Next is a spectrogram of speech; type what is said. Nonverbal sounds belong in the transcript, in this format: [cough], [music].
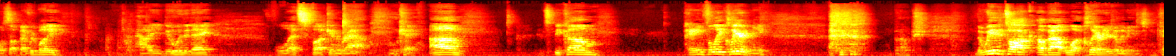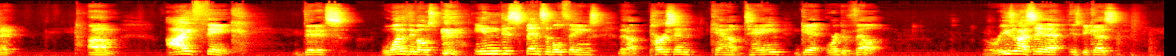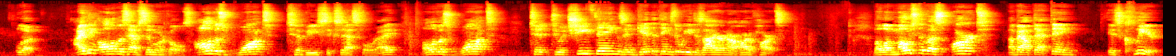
What's up, everybody? How you doing today? Let's fucking rap. Okay. Um, it's become painfully clear to me [laughs] that we need to talk about what clarity really means. Okay. Um, I think that it's one of the most [clears throat] indispensable things that a person can obtain, get, or develop. The reason I say that is because, look, I think all of us have similar goals. All of us want to be successful, right? All of us want to, to achieve things and get the things that we desire in our heart of hearts. But what most of us aren't about that thing is clear.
